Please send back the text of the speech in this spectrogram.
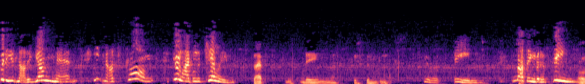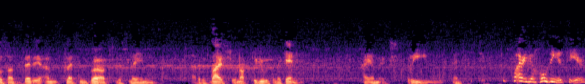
but he's not a young man. He's not strong. You're liable to kill him. That, Miss Lane, is the least. You're a fiend. Nothing but a fiend. Those are very unpleasant words, Miss Lane. I would advise you not to use them again. I am extremely sensitive. Why are you holding us here?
